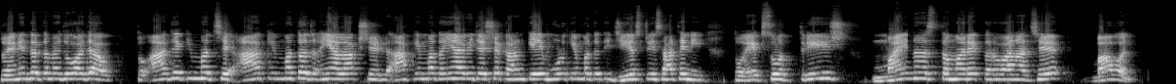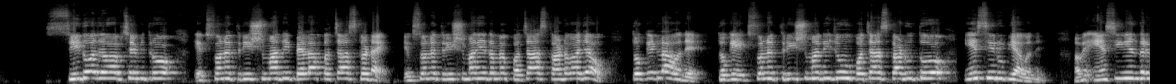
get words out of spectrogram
તો એની અંદર તમે જોવા જાઓ તો આ જે કિંમત છે, આ કિંમત જ અહીંયા લાગશે, એટલે આ કિંમત અહીંયા આવી જશે, કારણ કે એ મૂળ કિંમત હતી જીએસટી સાથેની. તો એકસો ત્રીસ માઇનસ તમારે કરવાના છે બાવન. સીધો જવાબ છે મિત્રો, એકસો ને ત્રીસમાંથી પહેલા પચાસ કઢાય. એકસો ને ત્રીસમાંથી તમે પચાસ કાઢવા જાઓ, તો કેટલા વધે? તો કે એકસો ને ત્રીસમાંથી જો હું પચાસ કાઢું, તો એસી રૂપિયા વધે. હવે એસી ની અંદર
